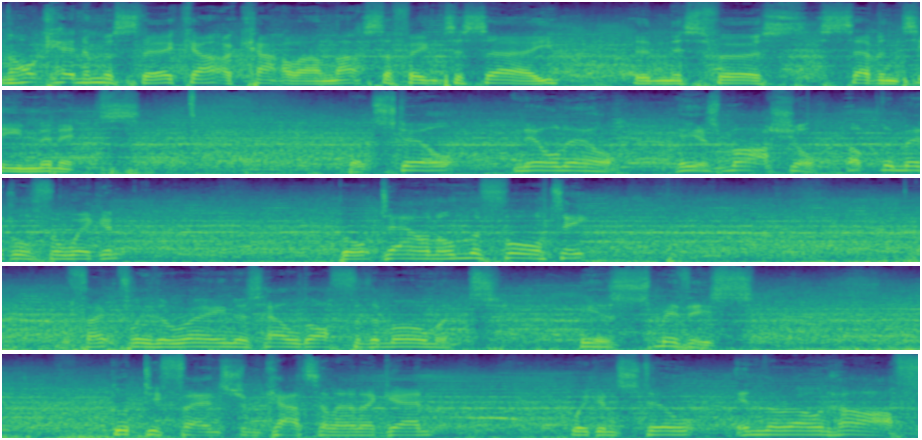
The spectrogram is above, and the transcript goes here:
Not getting a mistake out of Catalan, that's the thing to say in this first 17 minutes. But still, nil nil. Here's Marshall up the middle for Wigan. Brought down on the 40. Thankfully, the rain has held off for the moment. Here's Smithies. Good defence from Catalan again. Wigan still in their own half.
